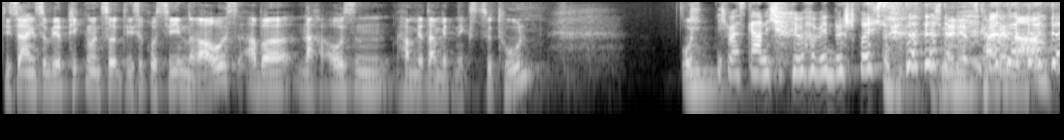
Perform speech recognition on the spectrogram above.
die sagen so, wir picken uns so diese Rosinen raus, aber nach außen haben wir damit nichts zu tun. Und ich weiß gar nicht, über wen du sprichst. ich nenne jetzt keinen Namen.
